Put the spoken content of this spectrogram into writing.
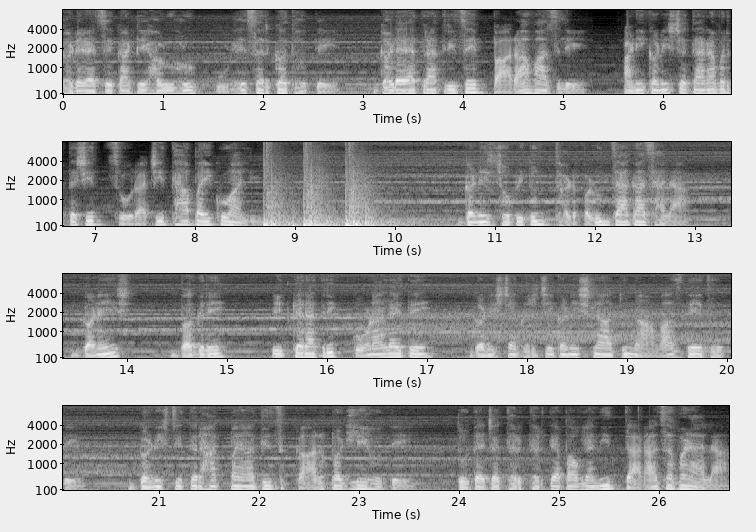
घड्याळाचे काटे हळूहळू पुढे सरकत होते. घड्याळात रात्रीचे बारा वाजले. आणि गणेशच्या दारावर तशी जोराची थाप ऐकू आली. गणेश झोपेतून थडपडून जागा झाला. गणेश बघ रे इतक्या रात्री कोण आलाय ते गणेशच्या घरचे गणेशला आतून आवाज देत होते. गणेशचे तर हातपाय आधीच गार पडले होते. तो त्याच्या थरथरत्या पावलांनी दाराजवळ आला.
